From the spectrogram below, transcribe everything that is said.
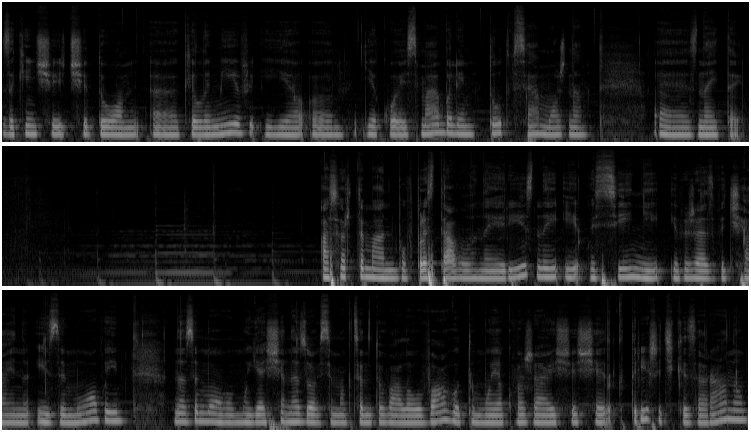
закінчуючи до е, килимів і е, якоїсь мебелі, тут все можна е, знайти. Асортимент був представлений різний, і осінній, і вже, звичайно, і зимовий. На зимовому я ще не зовсім акцентувала увагу, тому як вважаю, що ще трішечки зарано.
